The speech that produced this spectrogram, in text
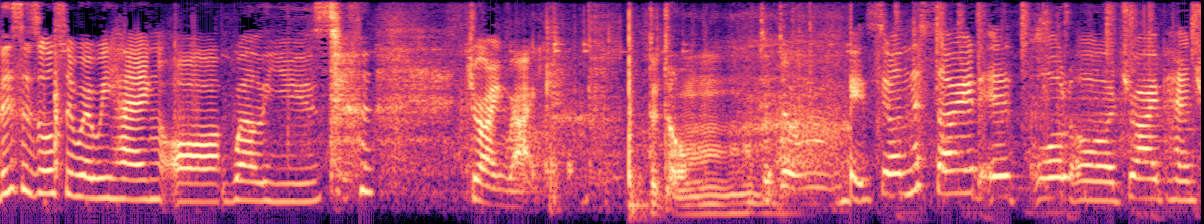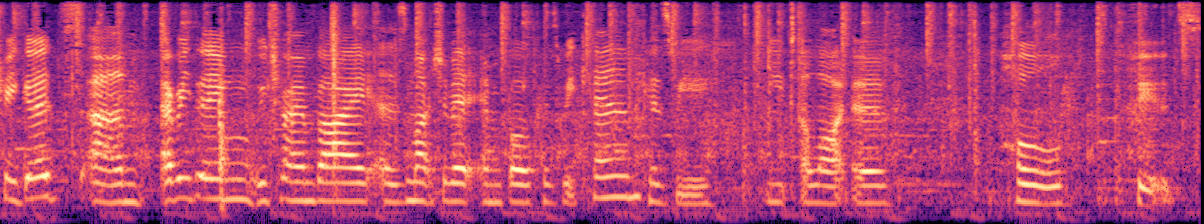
this is also where we hang our well-used drying rack. Da-dum. Okay, so on this side it's all our dry pantry goods. Um, everything we try and buy as much of it in bulk as we can because we eat a lot of whole foods.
